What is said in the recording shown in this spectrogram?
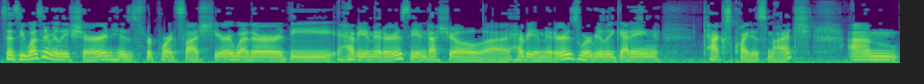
Says he wasn't really sure in his reports last year whether the heavy emitters, the industrial uh, heavy emitters, were really getting taxed quite as much. Um,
